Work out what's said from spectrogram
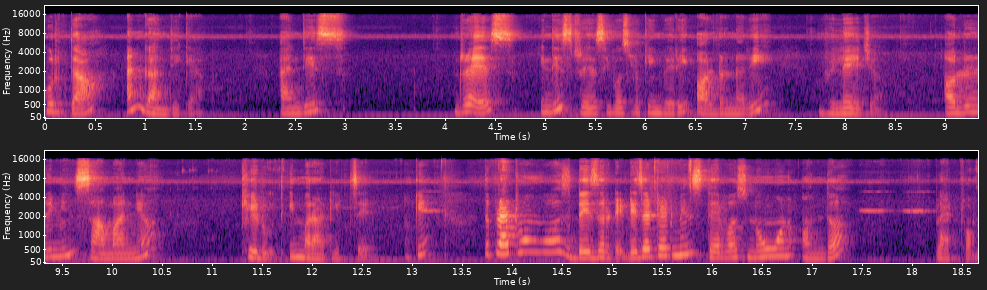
kurta and Gandhi cap. And this dress, in this dress he was looking very ordinary villager. Ordinary means samanya khedut in Marathi it said. Okay. The platform was deserted. Deserted means there was no one on the platform.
